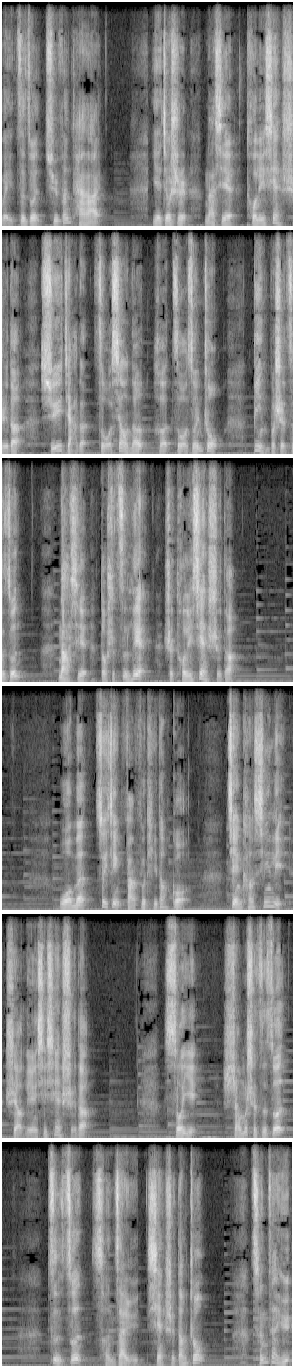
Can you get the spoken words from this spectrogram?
伪自尊区分开来，也就是那些脱离现实的虚假的左效能和左尊重，并不是自尊，那些都是自恋，是脱离现实的。我们最近反复提到过，健康心理是要联系现实的，所以什么是自尊？自尊存在于现实当中。存在于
